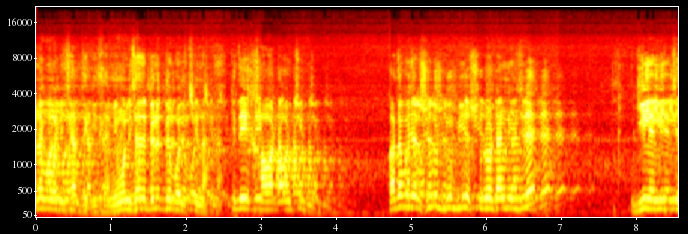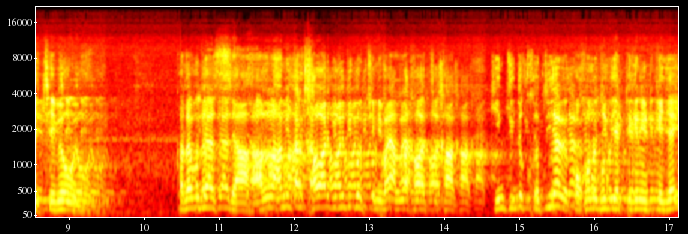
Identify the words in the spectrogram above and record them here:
অনেক মলি সাহেব দেখেছি আমি। মলি সাহেবের বিরুদ্ধে বলছি না, কিন্তু এই খাওয়াটা উচিত কথা বুঝে শুধু ডুবিয়ে সুরোটা নিজে গিলে লিখছে, চেবেও নেই। কথা বুঝে আসছে? আল্লাহ, আমি তার খাওয়ার বিরোধী করছি না ভাই, আল্লাহ খাওয়াচ্ছে খা কিন্তু তো ক্ষতি হবে, কখনো যদি একটাখানি এটকে যাই।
